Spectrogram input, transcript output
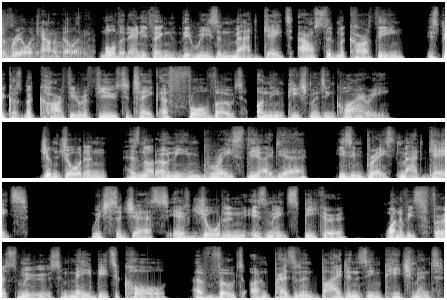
of real accountability. More than anything, the reason Matt Gaetz ousted McCarthy is because McCarthy refused to take a full vote on the impeachment inquiry. Jim Jordan has not only embraced the idea, he's embraced Matt Gaetz, which suggests if Jordan is made speaker, one of his first moves may be to call a vote on President Biden's impeachment.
